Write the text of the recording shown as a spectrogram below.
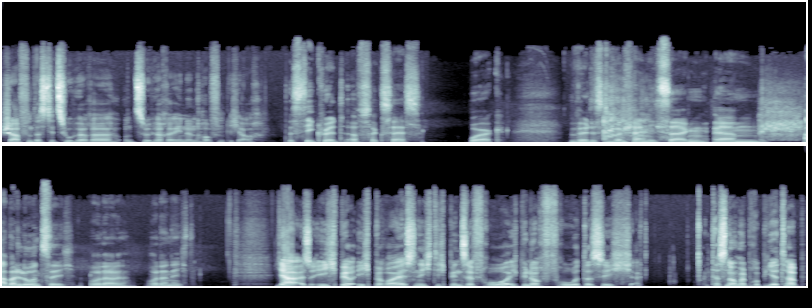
schaffen das die Zuhörer und Zuhörerinnen hoffentlich auch. The Secret of Success, Work, würdest du wahrscheinlich sagen. Ähm, aber lohnt sich oder, oder nicht? Ja, also ich, ich bereue es nicht. Ich bin sehr froh. Ich bin auch froh, dass ich das nochmal probiert habe,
